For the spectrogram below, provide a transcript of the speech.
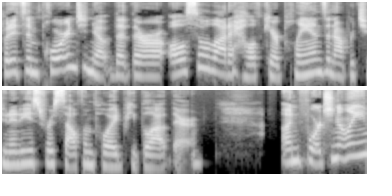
But it's important to note that there are also a lot of healthcare plans and opportunities for self employed people out there. Unfortunately,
